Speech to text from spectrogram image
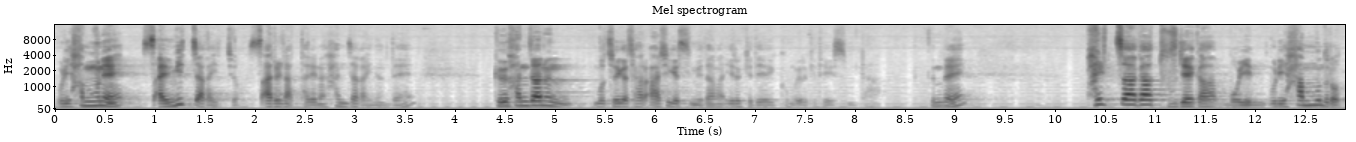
우리 한문에 쌀미자가 있죠. 쌀을 나타내는 한자가 있는데 그 한자는 뭐 저희가 잘 아시겠습니다만 이렇게 되어 있고 뭐 이렇게 되어 있습니다. 근데 팔자가 두 개가 모인 우리 한문으로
